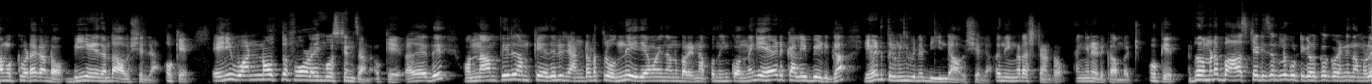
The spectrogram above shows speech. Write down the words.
നമുക്കിവിടെ കണ്ടോ? ബി എഴുതേണ്ട ആവശ്യമില്ല. ഓക്കെ ഇനി one of the following questions ആണ്. ഓക്കെ അതായത് ഒന്നാമത്തേൽ നമുക്ക് ഏതെങ്കിലും രണ്ടിടത്തിൽ ഒന്ന് എഴുതിയാൽ മതി എന്നാണ് പറയുന്നത്. അപ്പോൾ നിങ്ങൾക്ക് ഒന്നെങ്കിൽ എ എടുക്കാം അല്ലെങ്കിൽ ബി എടുക്കുക എ എടുത്തിട്ടുണ്ടെങ്കിൽ പിന്നെ ബീന്റെ ആവശ്യമില്ല. അത് നിങ്ങളുടെ ഇഷ്ടം കേട്ടോ. അങ്ങനെ എടുക്കാൻ പറ്റും. ഓക്കെ അപ്പോൾ നമ്മുടെ ബാസ് സ്റ്റഡി കുട്ടികൾക്കൊക്കെ വേണ്ടി നമ്മൾ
